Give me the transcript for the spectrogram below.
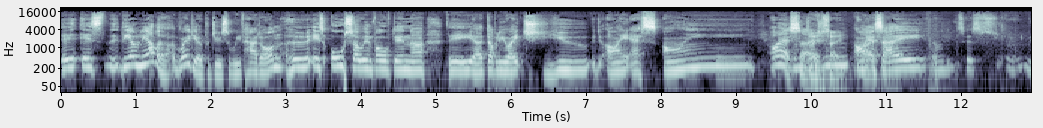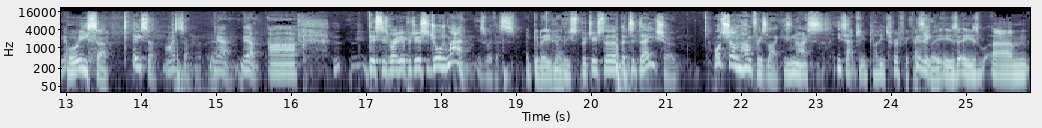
is the the only other radio producer we've had on, who is also involved in uh, the uh, WHUISI ISA. ISA. um, it. Or Issa. ISA, ISA, yeah, yeah. Uh, this is radio producer George Mann is with us, Good evening. who's producer of the Today Show. What's John Humphrys like? Is he nice? He's absolutely bloody terrific. Is he? Actually, he's he's um,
